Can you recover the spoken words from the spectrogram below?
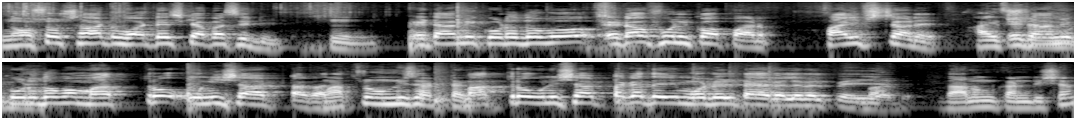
নশো ষাট ওয়াটেজ ক্যাপাসিটি হুম। এটা আমি করে দেবো এটাও ফুল কপার ফাইভ স্টারে এটা আমি করে দেবো মাত্র উনিশ হাজার টাকা। মাত্র উনিশ হাজার টাকা। মাত্র উনিশ হাজার টাকাতে এই মডেলটা অ্যাভেলেবেল পেয়ে যাবে। দারুণ কন্ডিশন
